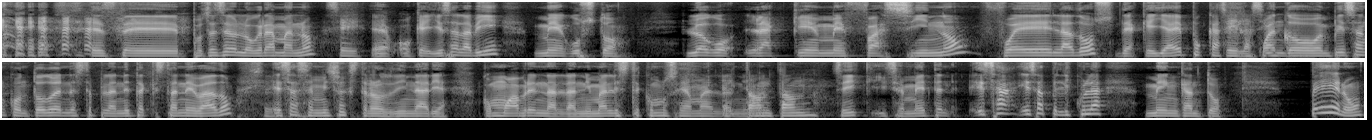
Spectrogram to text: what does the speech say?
este, pues ese holograma, ¿no? Sí. Eh, ok, esa la vi, me gustó. Luego, la que me fascinó fue la 2 de aquella época. Sí, la cuando empiezan con todo en este planeta que está nevado. Sí. Esa se me hizo extraordinaria. Cómo abren al animal este, ¿cómo se llama el, el animal? Tauntaun. Sí, y se meten. Esa, esa película me encantó. Pero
